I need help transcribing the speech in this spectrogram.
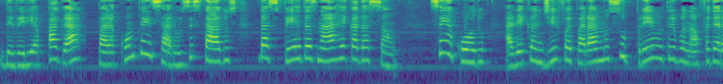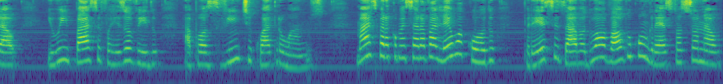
deveria pagar para compensar os estados das perdas na arrecadação. Sem acordo, a Lei Candir foi parar no Supremo Tribunal Federal e o impasse foi resolvido após 24 anos. Mas para começar a valer o acordo, precisava do aval do Congresso Nacional.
